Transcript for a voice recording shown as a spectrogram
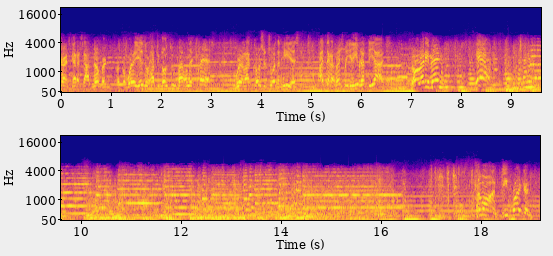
Beauchard's got us outnumbered, but from where he is, we'll have to go through Bottleneck Pass. We're a lot closer to it than he is. I've got a hunch we can even up the odds. You all ready, men? Yeah! Come on, keep working.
